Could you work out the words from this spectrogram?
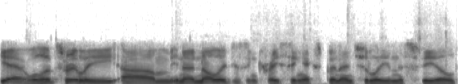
Yeah, well, it's really, um, you know, knowledge is increasing exponentially in this field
